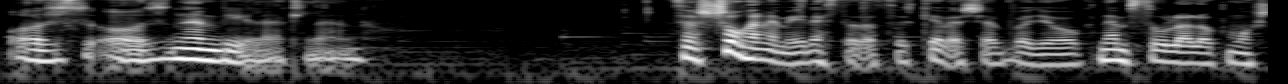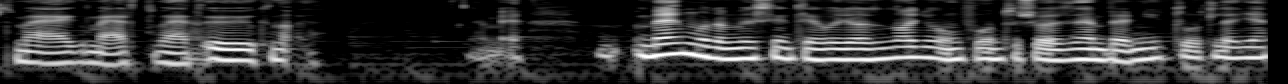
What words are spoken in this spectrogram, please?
az, az nem véletlen Szóval soha nem érezted azt, hogy kevesebb vagyok, nem szólalok most meg, mert, mert nem. ők... Na... Nem. Megmondom őszintén, hogy az nagyon fontos, hogy az ember nyitott legyen,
